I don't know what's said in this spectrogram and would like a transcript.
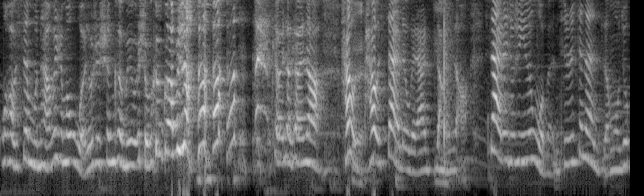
我好羡慕他，为什么我就是深刻没有熟客挂不上？开玩笑，开玩笑。还有还有下一类，我给大家讲一讲。下一类就是因为我们其实现在的节目就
